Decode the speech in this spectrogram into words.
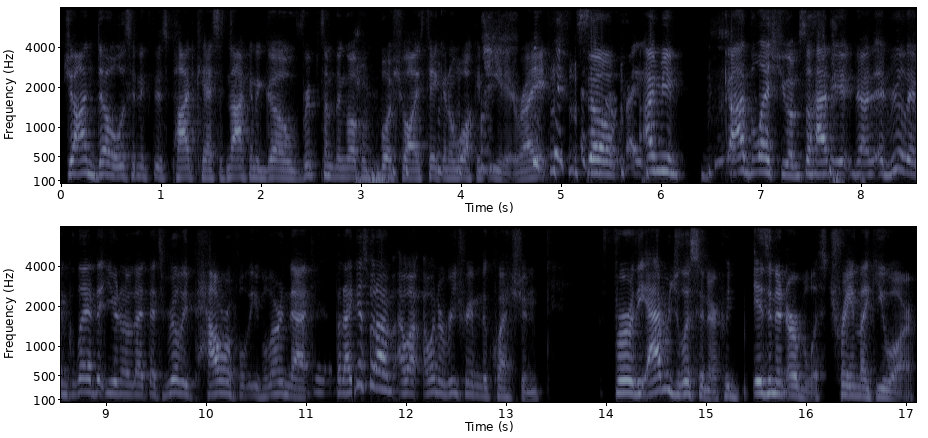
John Doe listening to this podcast is not going to go rip something off a bush while he's taking a walk and eat it, right? So, right. I mean, God bless you. I'm so happy, and really, I'm glad that you know that that's really powerful that you've learned that. But I guess what I'm, I, I want to reframe the question for the average listener who isn't an herbalist trained like you are.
